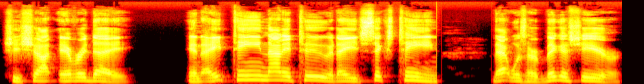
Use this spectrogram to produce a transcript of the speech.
she shot every day. In 1892, at age 16, that was her biggest year,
